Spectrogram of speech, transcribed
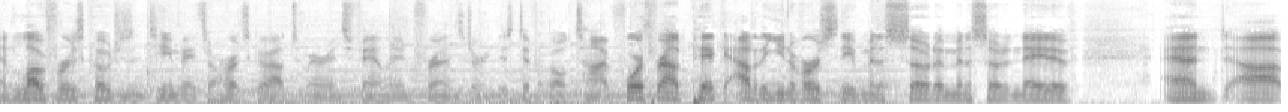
and love for his coaches and teammates. Our hearts go out to Marion's family and friends during this difficult time. Fourth round pick out of the University of Minnesota, Minnesota native, and uh,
